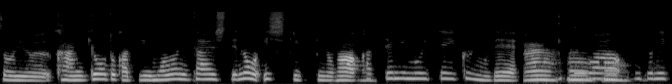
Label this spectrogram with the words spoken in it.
そういう環境とかっていうものに対しての意識っていうのが勝手に向いていくので、これは本当に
